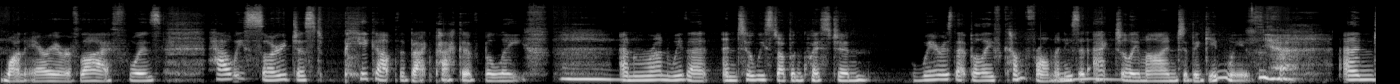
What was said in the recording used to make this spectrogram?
one area of life, was how we so just pick up the backpack of belief mm. and run with it until we stop and question where has that belief come from, and is it actually mine to begin with? Yeah. And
